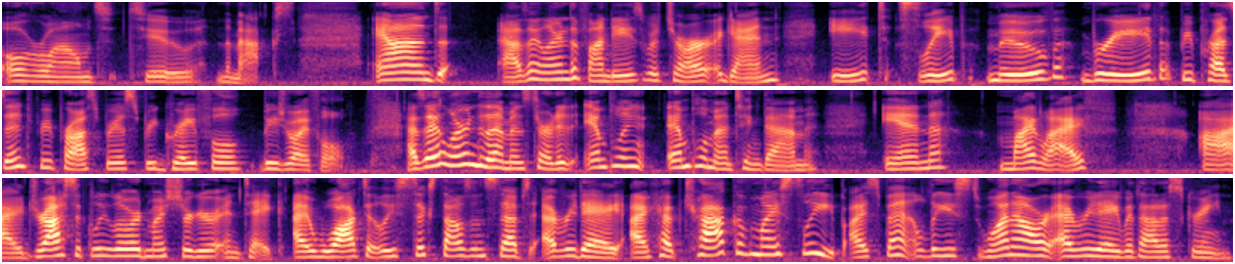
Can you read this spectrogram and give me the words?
overwhelmed to the max. And as I learned the fundies, which are again, eat, sleep, move, breathe, be present, be prosperous, be grateful, be joyful. As I learned them and started impl- implementing them in my life, I drastically lowered my sugar intake. I walked at least 6,000 steps every day. I kept track of my sleep. I spent at least one hour every day without a screen.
